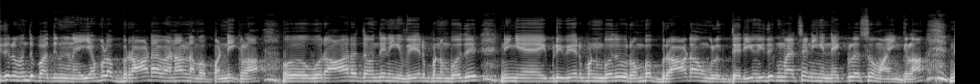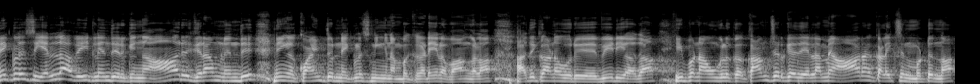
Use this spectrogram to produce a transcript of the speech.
இதில் வந்து பார்த்தீங்கன்னா எவ்வளோ ப்ராடாக வேணாலும் நம்ம பண்ணிக்கலாம். ஒரு ஆரத்தை வந்து நீங்கள் வேர் பண்ணும்போது நீங்கள் இப்படி வேர் பண்ணும்போது ரொம்ப ப்ராடாக உங்களுக்கு தெரியும். இதுக்கு மேட்சாக நீங்கள் நெக்லஸும் வாங்கிக்கலாம். நெக்லஸ் எல்லா வெயிட்லேருந்து இருக்குங்க. ஆறு கிராம்லேருந்து நீங்கள் கோயம்புத்தூர் நெக்லஸ் நீங்கள் நம்ம கடையில் வாங்கலாம். அதுக்கான ஒரு வீடியோ தான். இப்போ நான் உங்களுக்கு காமிச்சிருக்கிறது எல்லாமே ஆரம் கலெக்ஷன் மட்டும்தான்.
